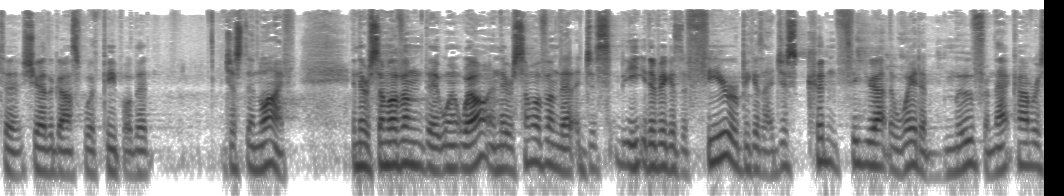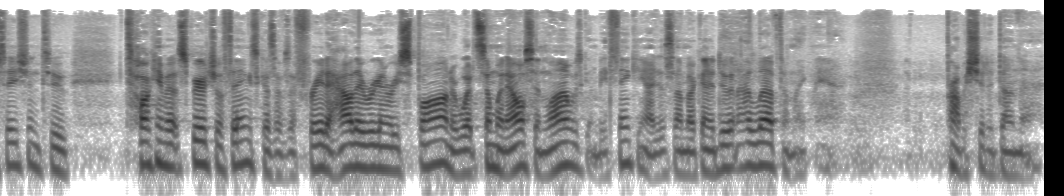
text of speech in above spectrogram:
to share the gospel with people that just in life. And there were some of them that went well, and there were some of them that just either because of fear or because I just couldn't figure out the way to move from that conversation to talking about spiritual things because I was afraid of how they were going to respond or what someone else in line was going to be thinking. I just, I'm not going to do it. And I left. I'm like, man, I probably should have done that.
